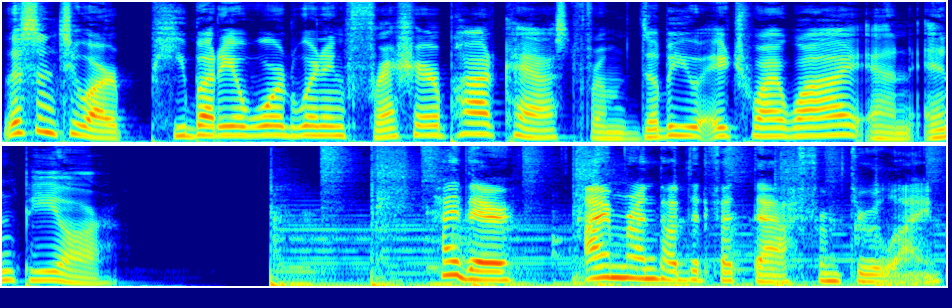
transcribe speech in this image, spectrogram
Listen to our Peabody Award winning Fresh Air podcast from WHYY and NPR. Hi there, I'm Rund Abdelfatah from Throughline.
